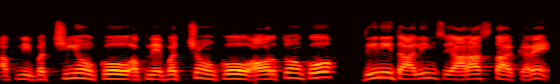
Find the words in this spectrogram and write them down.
अपनी बच्चियों को, अपने बच्चों को, औरतों को दीनी तालीम से आरास्ता करें।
